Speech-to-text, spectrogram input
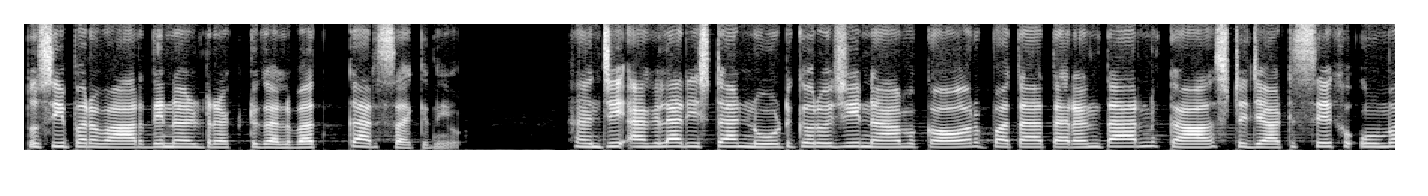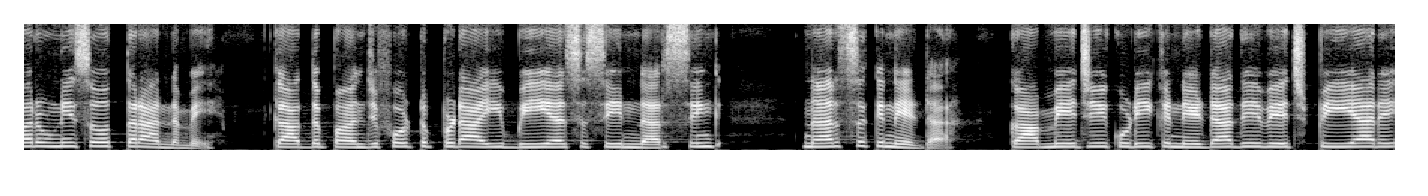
ਤੁਸੀਂ ਪਰਿਵਾਰ ਦੇ ਨਾਲ ਡਾਇਰੈਕਟ ਗੱਲਬਾਤ ਕਰ ਸਕਦੇ ਹੋ। ਹਾਂਜੀ, ਅਗਲਾ ਰਿਸ਼ਤਾ ਨੋਟ ਕਰੋ ਜੀ, ਨਾਮ ਕੌਰ, ਪਤਾ ਤਰਨਤਾਰਨ, ਕਾਸਟ ਜੱਟ ਸਿੱਖ, ਉਮਰ 1993 ਕੱਦ 5 ਫੁੱਟ, ਪੜ੍ਹਾਈ ਬੀਐਸਸੀ ਨਰਸਿੰਗ, ਨਰਸ ਕੈਨੇਡਾ। ਕਾਮੇ ਜੀ, ਕੁੜੀ ਕੈਨੇਡਾ ਦੇ ਵਿੱਚ ਪੀਆਰ ਏ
